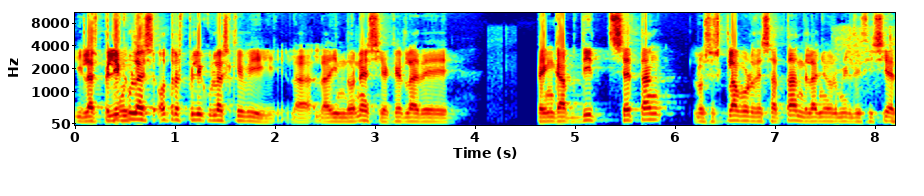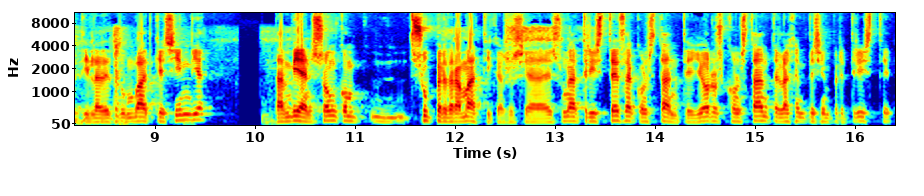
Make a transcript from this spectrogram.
Y las películas, muy... otras películas que vi, la, la, Indonesia, que es la de Pengabdit Setan, Los esclavos de Satán del año 2017, y la de Tumbat, que es India, también son súper dramáticas, o sea, es una tristeza constante, lloros constantes, la gente siempre triste.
